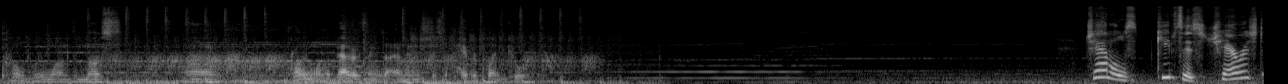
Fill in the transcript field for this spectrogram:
probably one of the most uh, probably one of the better things. I mean, it's just a paper plate Kool-Aid. Channels keeps his cherished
